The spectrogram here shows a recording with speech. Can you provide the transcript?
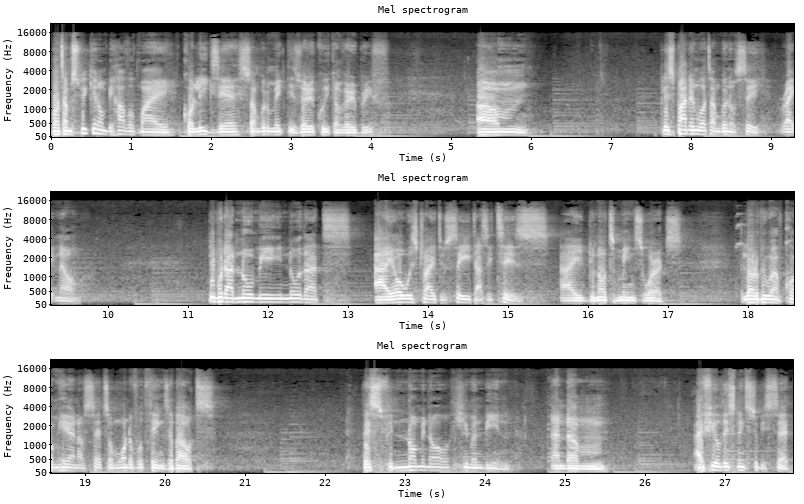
But I'm speaking on behalf of my colleagues here, so I'm going to make this very quick and very brief. Um, please pardon what I'm going to say right now. People that know me know that I always try to say it as it is. I do not mince words. A lot of people have come here and have said some wonderful things about this phenomenal human being. And um, I feel this needs to be said.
